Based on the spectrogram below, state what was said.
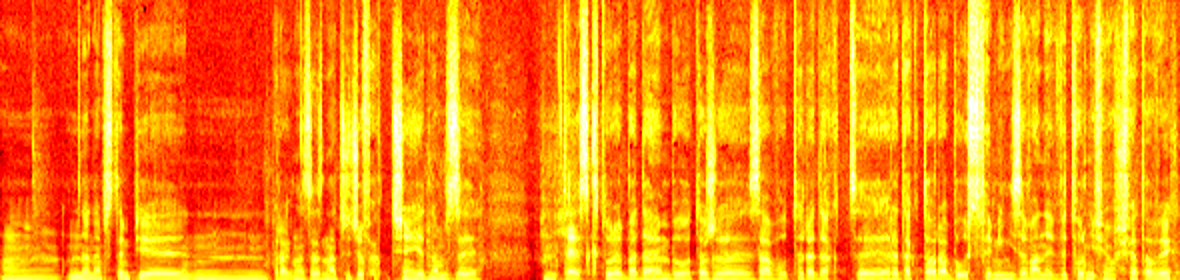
Mm, no na wstępie mm, pragnę zaznaczyć, że faktycznie jedną z mm, tez, które badałem, było to, że zawód redakt, redaktora był sfeminizowany w wytwórni filmów światowych.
